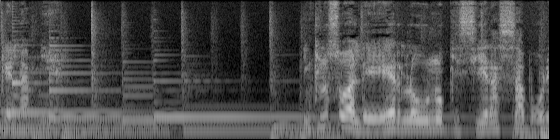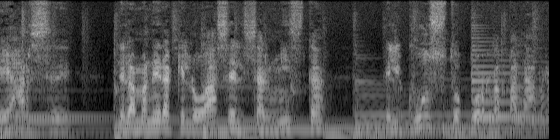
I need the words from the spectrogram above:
que la miel. Incluso al leerlo uno quisiera saborearse de la manera que lo hace el salmista el gusto por la palabra.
